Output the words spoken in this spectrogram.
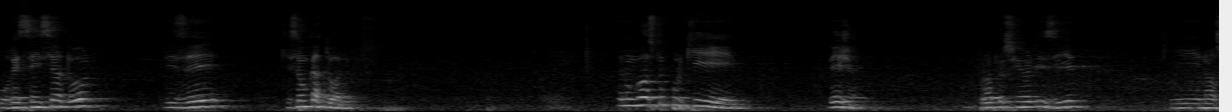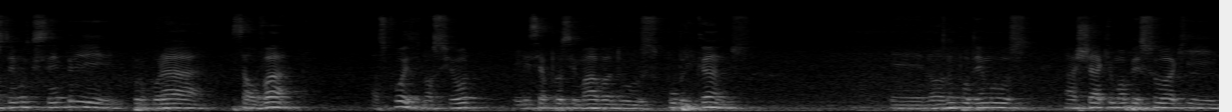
o recenseador dizer que são católicos. Eu não gosto porque, veja, o próprio Senhor dizia que nós temos que sempre procurar salvar as coisas. Nosso Senhor, ele se aproximava dos publicanos. É, nós não podemos achar que uma pessoa que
